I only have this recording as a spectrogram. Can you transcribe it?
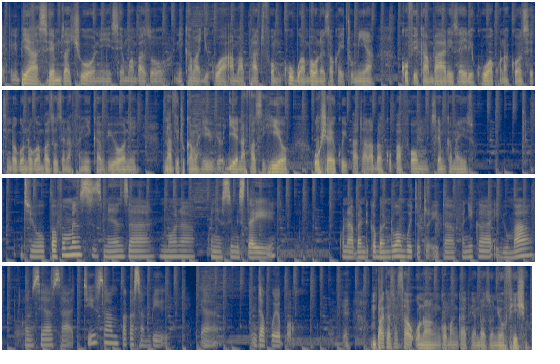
Lakini pia sehemu za chuo ni sehemu ambazo ni kama jukwaa ama platform kubwa ambayo unaweza ukaitumia kufika mbali zaidi kuwa kuna concert ndogo ndogo ambazo zinafanyika vioni na vitu kama hivyo. Je nafasi hiyo ushawahi kuipata labda kuperform sehemu kama hizo? Ndio performance zimeanza nimeona kwenye semester hii. Kuna bandika bandua ambayo itafanyika ijumaa kuanzia saa tisa mpaka saa mbili. Ya nitakuwepo okay. mpaka sasa una ngoma ngapi ambazo ni official?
